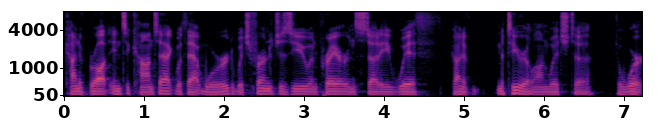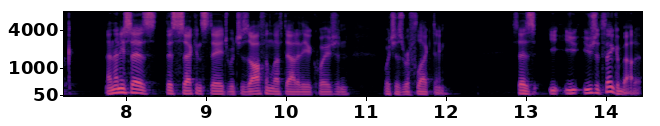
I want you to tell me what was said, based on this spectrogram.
kind of brought into contact with that word, which furnishes you in prayer and study with kind of material on which to to work. And then he says this second stage, which is often left out of the equation, which is reflecting. Says you, you should think about it,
